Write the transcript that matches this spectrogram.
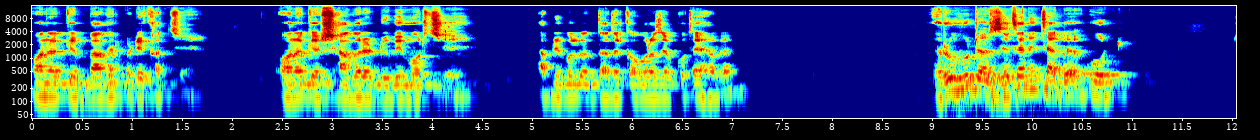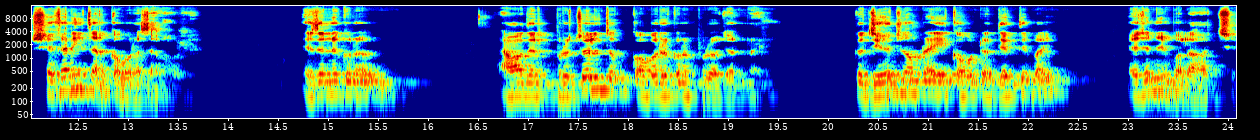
অনেকে বাঘের পেটে খাচ্ছে, অনেকে সাগরে ডুবে মরছে। আপনি বলবেন, তাদের কবর আজাব কোথায় হবে? রুহুটা যেখানেই থাকবে, উঠ, সেখানেই তার কবর আজাব হবে। এজন্য কোনো আমাদের প্রচলিত কবরের কোনো প্রয়োজন নাই। তো যেহেতু আমরা এই কবরটা দেখতে পাই, এজন্যই বলা হচ্ছে।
